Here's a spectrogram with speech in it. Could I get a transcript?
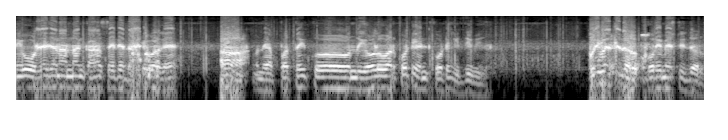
ನೀವು ಒಳ್ಳೆ ಜನ ಅನ್ನಂಗ್ ಕಾಣಿಸ್ತಾ ಇದೆ ದಾಟಿಗಳಿಗೆ ಹಾ. ಒಂದು ಎಪ್ಪತ್ತೈದು ಒಂದು ಏಳುವರೆ ಕೋಟಿ ಎಂಟು ಕೋಟಿಗೆ ಇದ್ದೀವಿ ಈಗ. ಕುರಿ ಮೇಸ್ತಿದ್ದವ್ರು? ಕುರಿ ಮೇಸ್ತಿದ್ದವರು.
